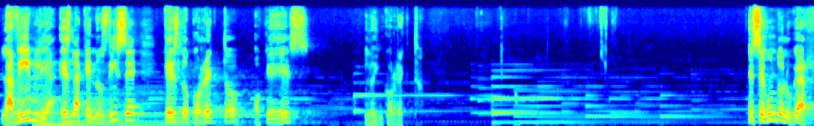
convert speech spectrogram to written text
La Biblia es la que nos dice qué es lo correcto o qué es lo incorrecto. En segundo lugar,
